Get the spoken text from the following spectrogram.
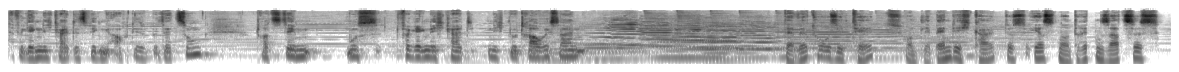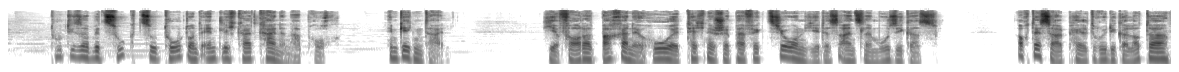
der Vergänglichkeit, deswegen auch diese Besetzung. Trotzdem muss Vergänglichkeit nicht nur traurig sein. Der Virtuosität und Lebendigkeit des ersten und dritten Satzes tut dieser Bezug zu Tod und Endlichkeit keinen Abbruch. Im Gegenteil. Hier fordert Bach eine hohe technische Perfektion jedes einzelnen Musikers. Auch deshalb hält Rüdiger Lotter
